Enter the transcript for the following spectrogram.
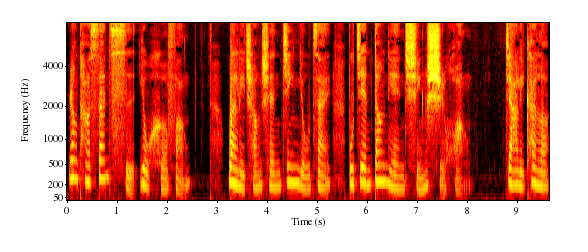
让他三次又何妨？万里长城今犹在，不见当年秦始皇。”家里看了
